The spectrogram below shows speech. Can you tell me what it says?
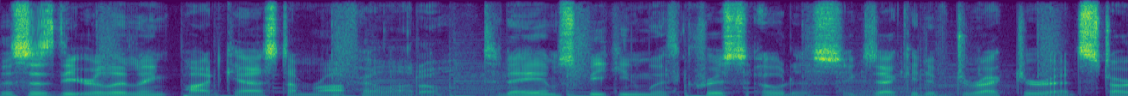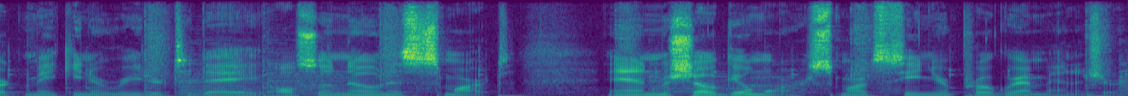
This is the Early Link podcast. I'm Rafael Otto. Today I'm speaking with Chris Otis, Executive Director at Start Making a Reader Today, also known as SMART, and Michelle Gilmore, SMART's Senior Program Manager.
